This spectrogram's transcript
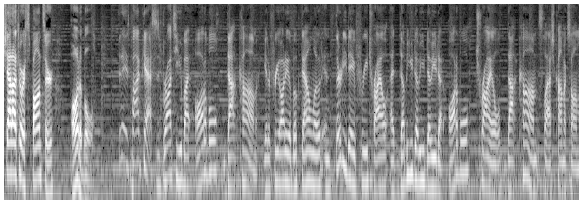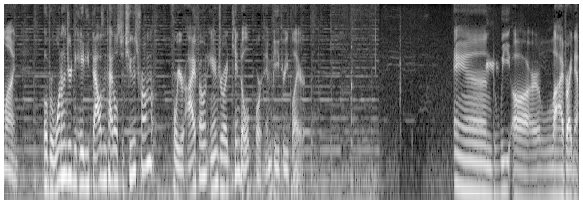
Shout out to our sponsor, Audible. Today's podcast is brought to you by Audible.com. Get a free audiobook download and 30-day free trial at www.audibletrial.com slash comics online. Over 180,000 titles to choose from for your iPhone, Android, Kindle, or MP3 player. And we are live right now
